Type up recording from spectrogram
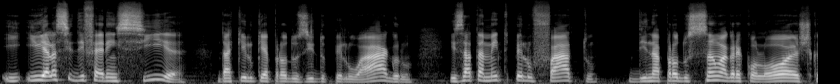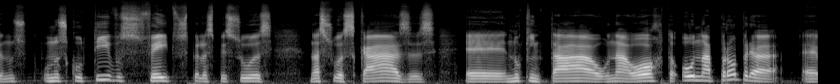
E, e ela se diferencia daquilo que é produzido pelo agro, exatamente pelo fato de, na produção agroecológica, nos, nos cultivos feitos pelas pessoas nas suas casas, é, no quintal, na horta ou na própria é,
